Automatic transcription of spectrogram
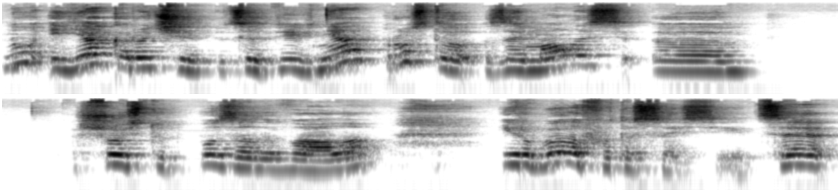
Ну, і я, коротше, це півдня просто займалась, е, щось тут позаливала і робила фотосесії. Це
